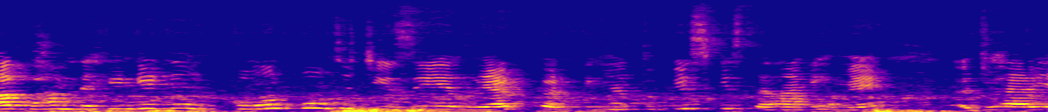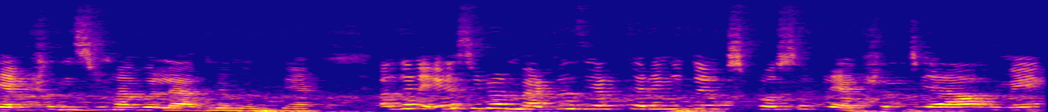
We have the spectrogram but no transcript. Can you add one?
अब हम देखेंगे कि कौन कौन सी चीज़ें रिएक्ट करती हैं तो किस किस तरह के हमें, जो है रिएक्शंस जो है वो लैब में मिलते हैं। अगर एसिड और मेटल रिएक्ट करेंगे तो एक्सप्लोसिव रिएक्शंस या हमें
